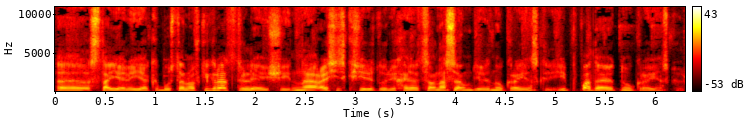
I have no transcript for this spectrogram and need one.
э, стояли якобы установки «Град», стреляющие на российской территории, хотя на самом деле на украинской, и попадают на украинскую.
